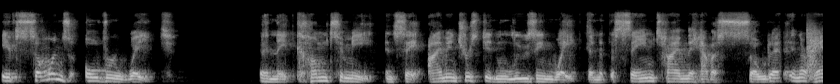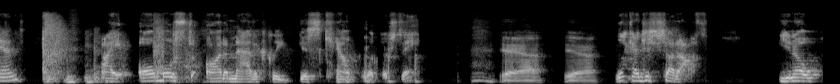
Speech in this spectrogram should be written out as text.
If someone's overweight and they come to me and say, I'm interested in losing weight, and at the same time they have a soda in their hand, I almost automatically discount what they're saying. Yeah, yeah, Like I just shut off. You know,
